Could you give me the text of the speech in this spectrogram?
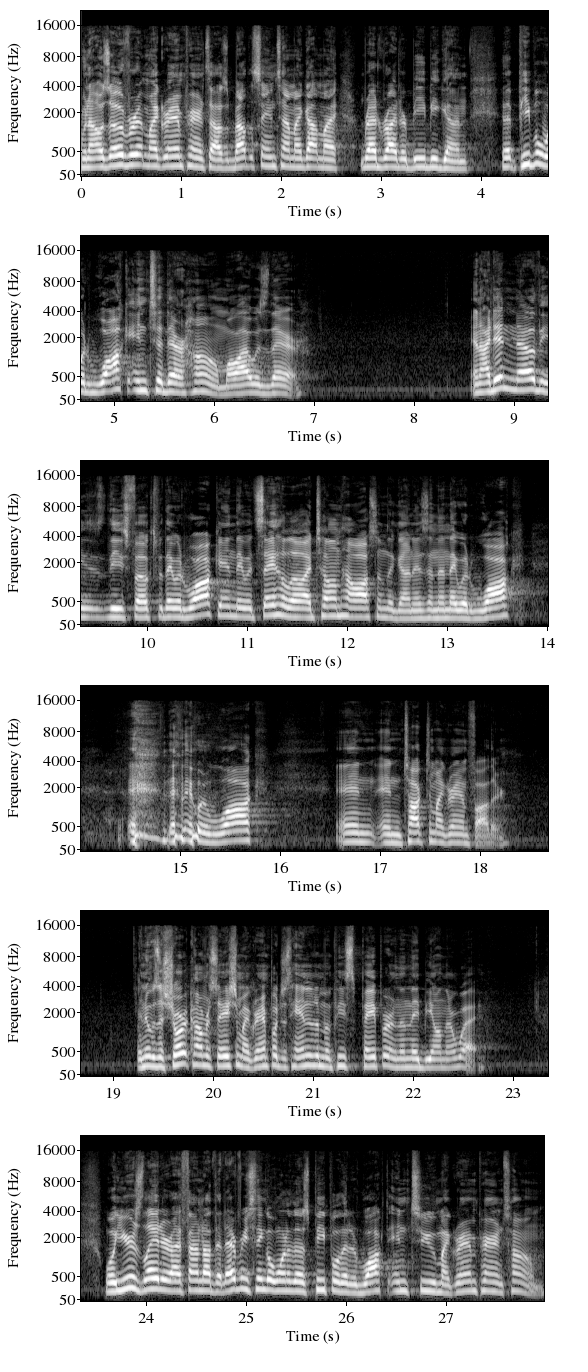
when I was over at my grandparents' house, about the same time I got my Red Ryder BB gun, that people would walk into their home while I was there. And I didn't know these, these folks, but they would walk in, they would say hello, I'd tell them how awesome the gun is, and then they would walk, then they would walk and, and talk to my grandfather. And it was a short conversation. My grandpa just handed them a piece of paper, and then they'd be on their way. Well, years later, I found out that every single one of those people that had walked into my grandparents' home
